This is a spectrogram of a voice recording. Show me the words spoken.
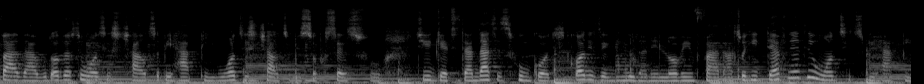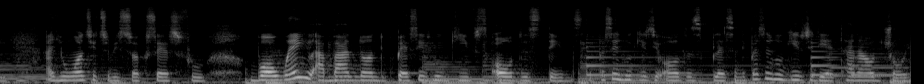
father would obviously want his child to be happy, want his child to be successful. Do you get it? And that is who God is. God is a good and a loving father. So he definitely wants you to be happy and he wants you to be successful. But when you abandon the person who gives all these things, the person who gives you all this blessing, the person who gives you the eternal joy,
